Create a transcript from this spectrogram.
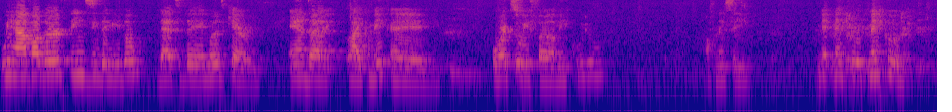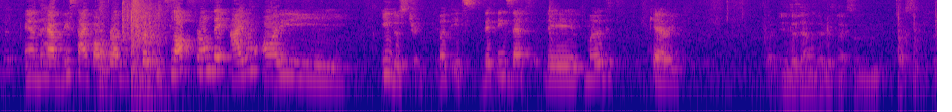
we have other things in the middle that the mud carry. And uh, like uh, works with uh, mercurio, how can I say? Me- mercury, mercury, and have this type of product, but it's not from the iron ore industry, but it's the things that the mud carry. But in the dam, there is like some toxic uh,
